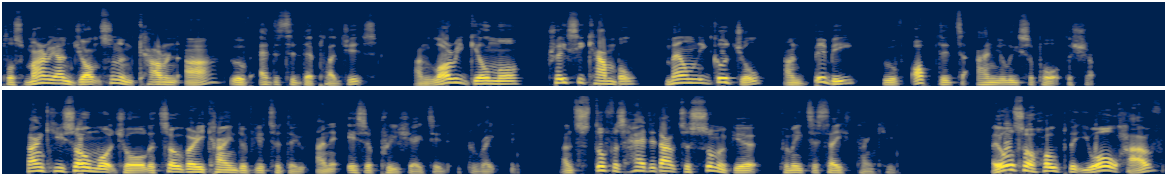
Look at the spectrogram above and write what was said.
plus Marianne Johnson and Karen R., who have edited their pledges, and Laurie Gilmore, Tracy Campbell, Melanie Gudgel, and Bibby, who have opted to annually support the show. Thank you so much, all. It's so very kind of you to do, and it is appreciated greatly and stuff has headed out to some of you for me to say thank you. I also hope that you all have,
